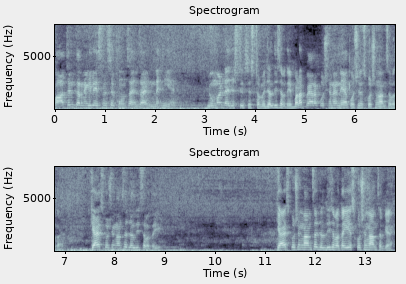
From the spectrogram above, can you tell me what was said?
पाचन करने के लिए इसमें से कौन सा एंजाइम नहीं है? ह्यूमन डाइजेस्टिव सिस्टम है। जल्दी से बताइए। बड़ा प्यारा क्वेश्चन है, नया क्वेश्चन इस क्वेश्चन का आंसर बताएँ। क्या इस क्वेश्चन का आंसर जल्दी से बताइए। क्या इस क्वेश्चन का आंसर जल्दी से बताइए, इस क्वेश्चन का आंसर क्या है?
